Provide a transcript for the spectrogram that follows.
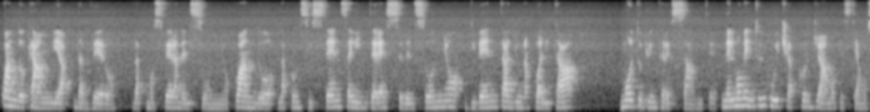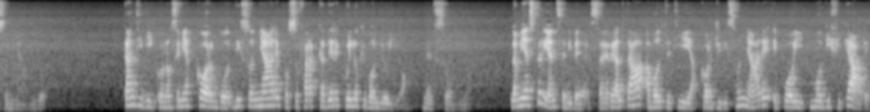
quando cambia davvero l'atmosfera nel sogno, quando la consistenza e l'interesse del sogno diventa di una qualità molto più interessante, nel momento in cui ci accorgiamo che stiamo sognando. Tanti dicono se mi accorgo di sognare posso far accadere quello che voglio io nel sogno. La mia esperienza è diversa, in realtà a volte ti accorgi di sognare e puoi modificare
